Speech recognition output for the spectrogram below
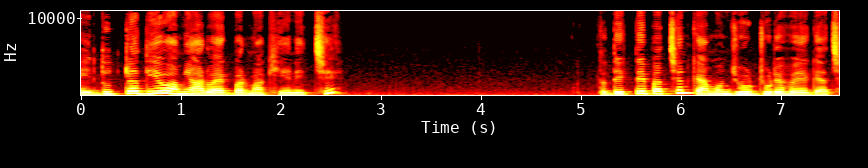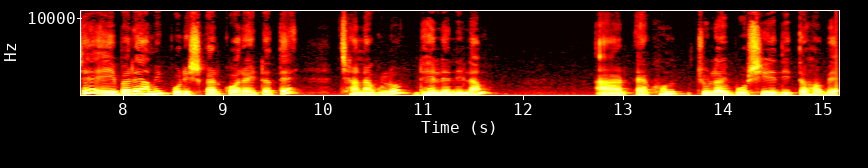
এই দুধটা দিয়েও আমি আরও একবার মাখিয়ে নিচ্ছি। তো দেখতেই পাচ্ছেন কেমন ঝুরঝুরে হয়ে গেছে। এইবারে আমি পরিষ্কার কড়াইটাতে ছানাগুলো ঢেলে নিলাম। আর এখন চুলায় বসিয়ে দিতে হবে।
